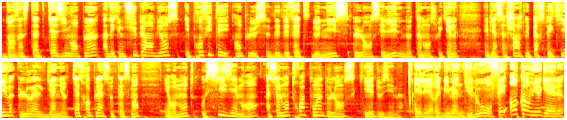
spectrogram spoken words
dans un stade quasiment plein avec une super ambiance et profiter en plus des défaites de Nice, Lens et Lille notamment ce week-end, eh bien ça change les perspectives. L'OL gagne quatre places au classement et remonte au sixième rang à seulement trois points de Lens qui est deuxième. Et les rugbymen du Loup ont fait encore mieux Gaël.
